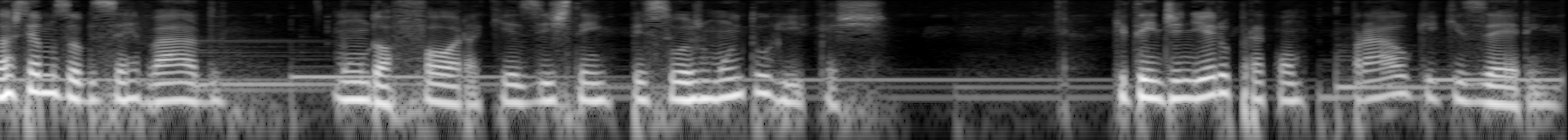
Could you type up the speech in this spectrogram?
Nós temos observado, mundo afora, que existem pessoas muito ricas, que têm dinheiro para comprar o que quiserem.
